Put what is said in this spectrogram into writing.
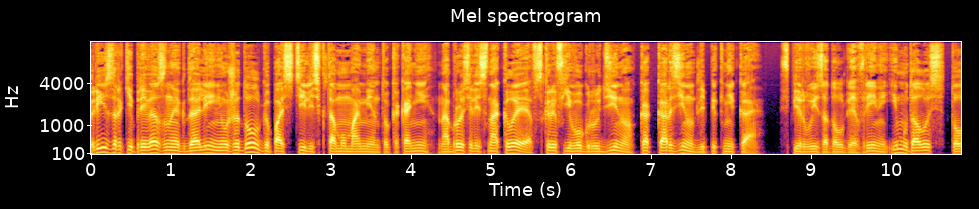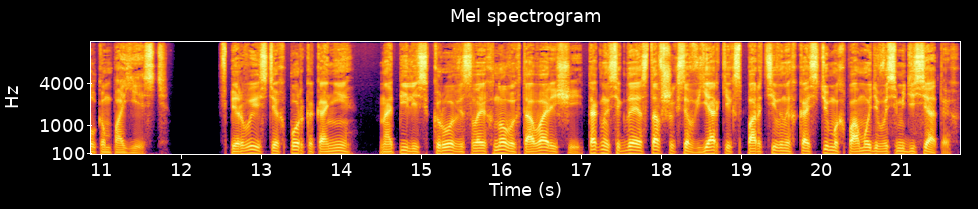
Призраки, привязанные к долине, уже долго постились к тому моменту, как они набросились на Клея, вскрыв его грудину, как корзину для пикника. Впервые за долгое время им удалось толком поесть. Впервые с тех пор, как они напились крови своих новых товарищей, так навсегда и оставшихся в ярких спортивных костюмах по моде 80-х.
